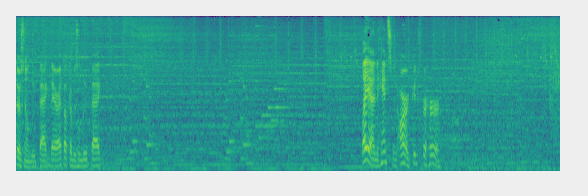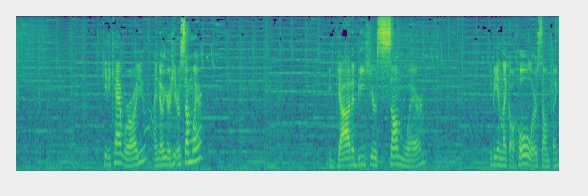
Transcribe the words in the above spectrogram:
There's no loot bag there. I thought there was a loot bag. Leia enhanced in art. Good for her. Kitty cat, where are you? I know you're here somewhere. Gotta be here somewhere. Maybe in like a hole or something.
